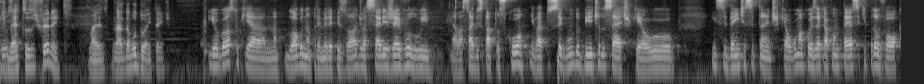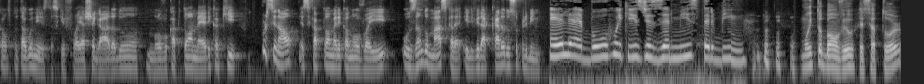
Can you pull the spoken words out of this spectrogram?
de métodos diferentes. Mas nada mudou, entende? E eu gosto que a, na, logo no primeiro episódio a série já evolui. Ela sai do status quo e vai para o segundo beat do set, que é o incidente excitante, que é alguma coisa que acontece que provoca os protagonistas, que foi a chegada do novo Capitão América, que, por sinal, esse Capitão América novo aí, usando máscara, ele vira a cara do Super Bean. Ele é burro e quis dizer Mr. Bean. muito bom, viu? Esse ator,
